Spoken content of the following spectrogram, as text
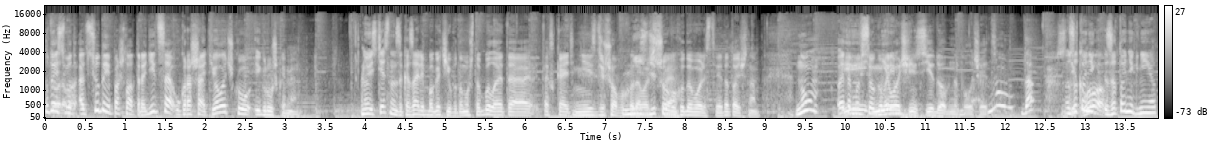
Ну, то есть вот отсюда и пошла традиция украшать елочку игрушками. Ну, естественно, заказали богачи, потому что было это, так сказать, Не из дешевых не из удовольствий. дешевых удовольствий, это точно. Ну, это мы И все не говорим. очень съедобно получается. Ну, да. Но зато Стекло. не, зато не гниет.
